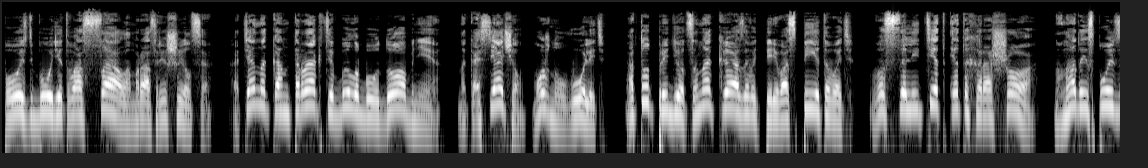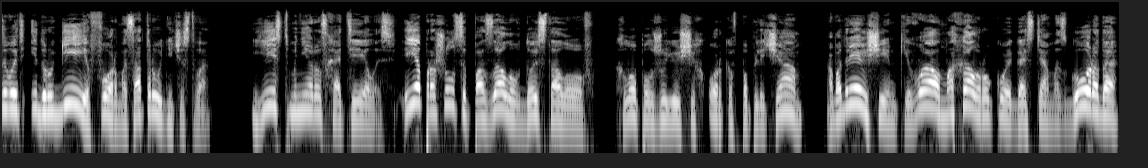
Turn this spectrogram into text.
Пусть будет вассалом, раз решился. Хотя на контракте было бы удобнее. Накосячил, можно уволить. А тут придется наказывать, перевоспитывать. Вассалитет — это хорошо, но надо использовать и другие формы сотрудничества. Есть мне расхотелось, и я прошелся по залу вдоль столов, хлопал жующих орков по плечам, ободряюще им кивал, махал рукой гостям из города,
